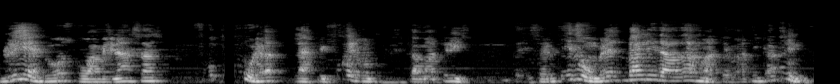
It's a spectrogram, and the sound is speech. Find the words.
riesgos o amenazas futuras, las que fueron con esta matriz de incertidumbres validadas matemáticamente.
